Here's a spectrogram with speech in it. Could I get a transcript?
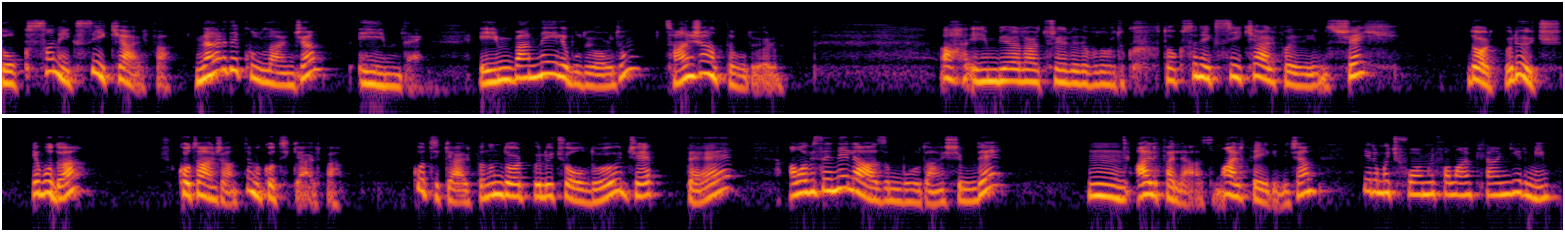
90 eksi 2 alfa. Nerede kullanacağım? Eğimde. Eğimi ben neyle buluyordum? Tanjantla buluyorum. Ah eğim bir aralar türevle de bulurduk. 90 eksi 2 alfa dediğimiz şey 4 bölü 3. E bu da kotanjant değil mi? Kot 2 alfa. Kot 2 alfanın 4 bölü 3 olduğu cepte. Ama bize ne lazım buradan şimdi? Hmm, alfa lazım. Alfaya gideceğim. Yarım açı formülü falan filan girmeyeyim.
